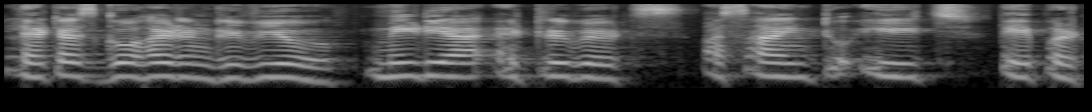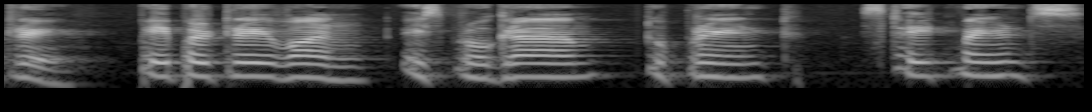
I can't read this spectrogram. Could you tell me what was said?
Let us go ahead and review media attributes assigned to each paper tray. Paper tray 1 is programmed to print statements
